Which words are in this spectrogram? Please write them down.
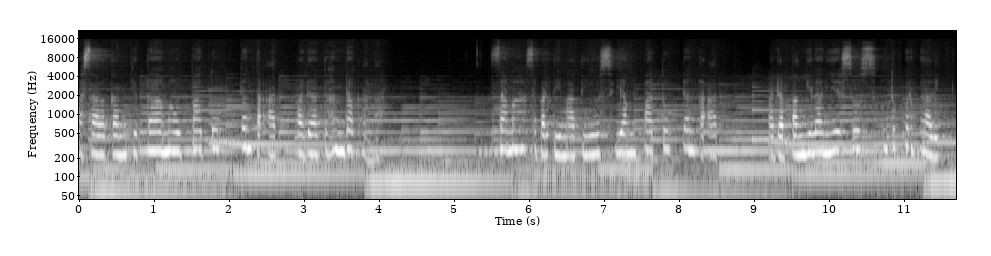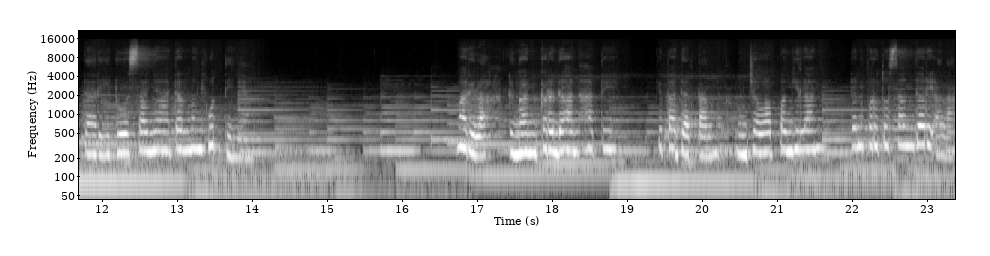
asalkan kita mau patuh dan taat pada kehendak Allah. Sama seperti Matius yang patuh dan taat pada panggilan Yesus untuk berbalik dari dosanya dan mengikutinya. Marilah dengan kerendahan hati kita datang menjawab panggilan dan perutusan dari Allah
